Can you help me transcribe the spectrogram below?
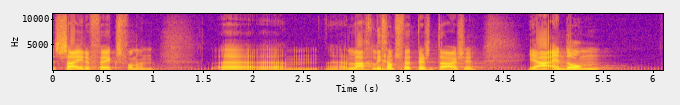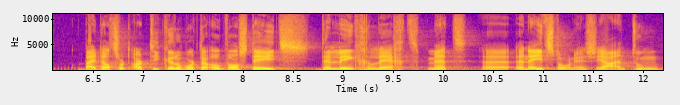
side effects van een um, laag lichaamsvetpercentage. Ja, en dan bij dat soort artikelen wordt er ook wel steeds de link gelegd met uh, een eetstoornis. Ja, en toen,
